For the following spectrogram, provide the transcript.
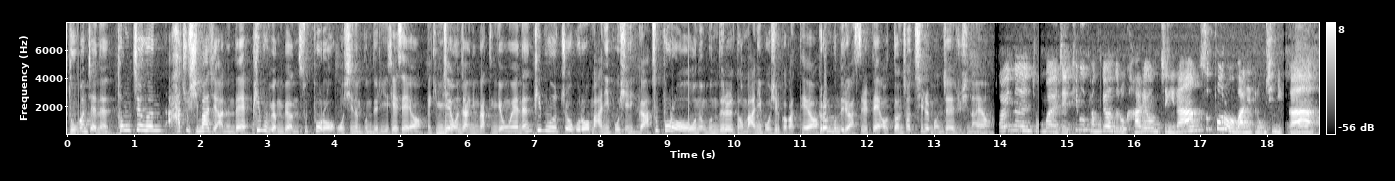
두 번째는 통증은 아주 심하지 않은데 피부병변 수포로 오시는 분들 이 계세요. 김지혜 원장님 같은 경우에는 피부 쪽으로 많이 보시니까 수포로 오는 분들을 더 많이 보실 것 같아요. 그런 분들이 왔을 때 어떤 처치를 먼저 해주시나요? 저희는 정말 이제 피부 병변으로 가려움증이랑 수포로 많이들 오시니까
